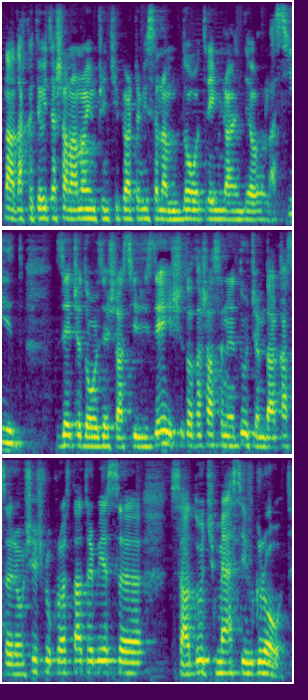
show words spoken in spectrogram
na, dacă te uiți așa la noi, în principiu ar trebui să luăm 2-3 milioane de euro la seed, 10-20 la Series A și tot așa să ne ducem, dar ca să reușești lucrul ăsta trebuie să, să aduci massive growth.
